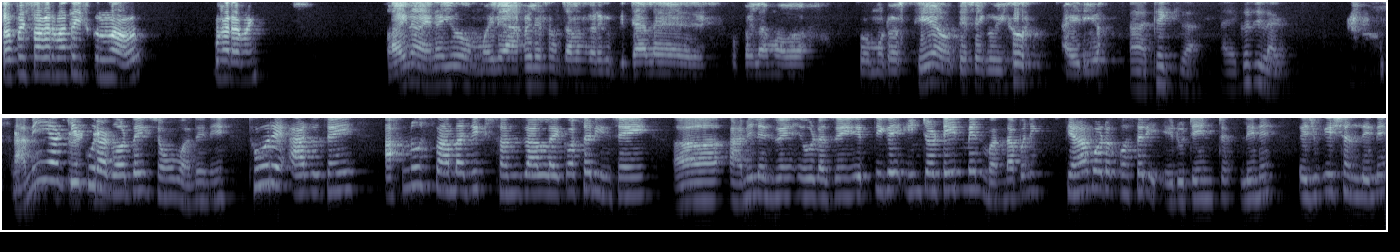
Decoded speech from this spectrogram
तपाईँ सगरमाथा स्कुलमा हो पोखरामै होइन होइन यो मैले आफैले सञ्चालन गरेको विद्यालयको पहिला म प्रोमोटर्स थिएँ अब त्यसैको यो आइडी हो। अँ, ठिक छ। खुसी लाग्यो। हामी यहाँ के कुरा गर्दैछौँ भने नि थोरै आज चाहिँ आफ्नो सामाजिक सञ्जाललाई कसरी चाहिँ हामीले चाहिँ एउटा चाहिँ यत्तिकै इन्टरटेनमेन्ट भन्दा पनि त्यहाँबाट कसरी एडुटेन्ट लिने एजुकेसन लिने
